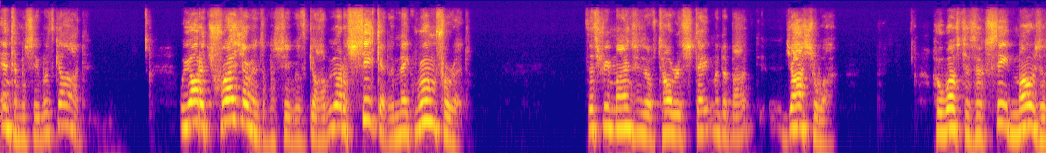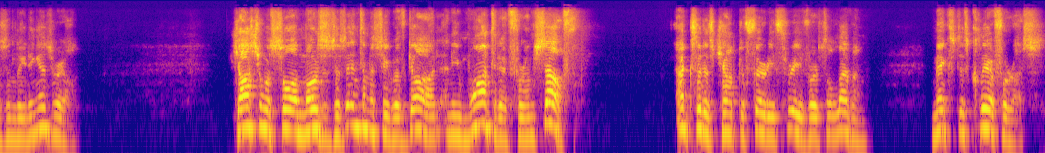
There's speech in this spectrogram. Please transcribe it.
intimacy with God. We ought to treasure intimacy with God. We ought to seek it and make room for it. This reminds me of Torah's statement about Joshua, who was to succeed Moses in leading Israel. Joshua saw Moses' intimacy with God and he wanted it for himself. Exodus chapter 33, verse 11, makes this clear for us.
